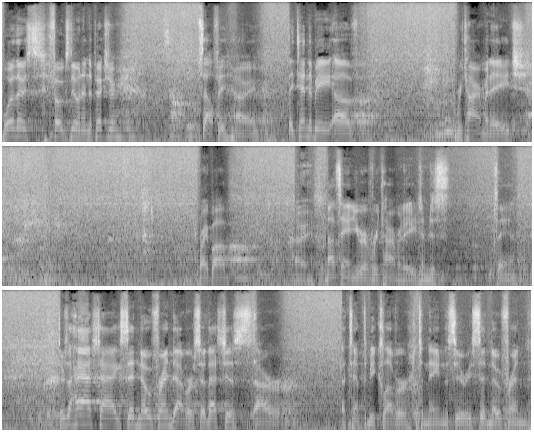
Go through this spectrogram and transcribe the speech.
What are those folks doing in the picture? Selfie. Selfie, all right. They tend to be of retirement age. Right, Bob? All right. Not saying you're of retirement age, I'm just saying. There's a hashtag, said no friend ever, so that's just our attempt to be clever to name the series, said no friend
